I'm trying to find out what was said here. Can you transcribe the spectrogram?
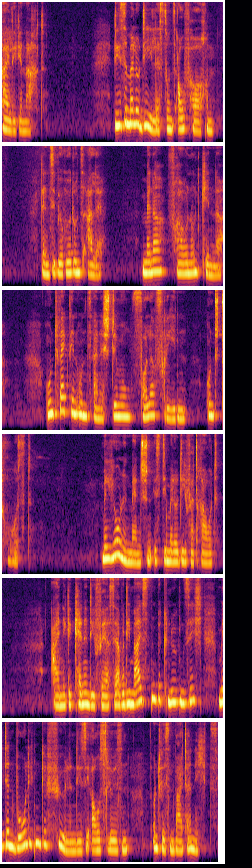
heilige Nacht. Diese Melodie lässt uns aufhorchen, denn sie berührt uns alle. Männer, Frauen und Kinder und weckt in uns eine Stimmung voller Frieden und Trost. Millionen Menschen ist die Melodie vertraut. Einige kennen die Verse, aber die meisten begnügen sich mit den wohligen Gefühlen, die sie auslösen, und wissen weiter nichts.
